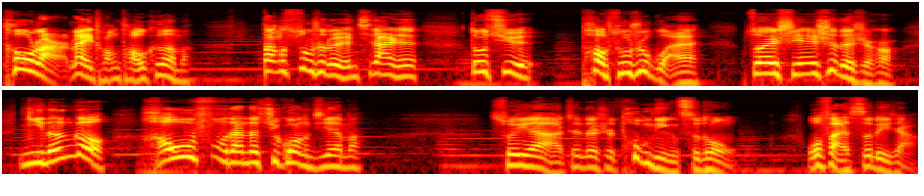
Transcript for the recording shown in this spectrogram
偷懒赖床逃课吗？当宿舍的人、其他人都去泡图书馆、坐在实验室的时候，你能够毫无负担的去逛街吗？所以啊，真的是痛定思痛，我反思了一下，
